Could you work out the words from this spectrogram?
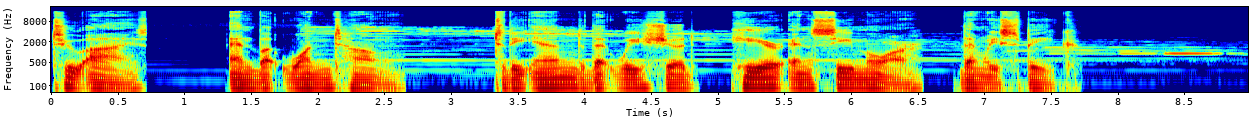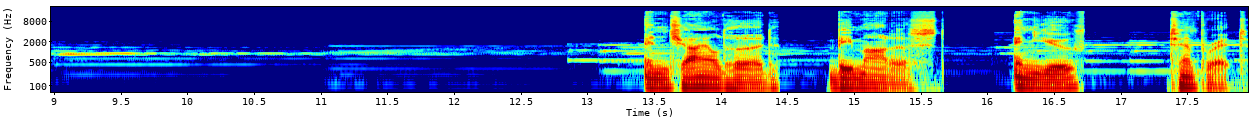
two eyes, and but one tongue, to the end that we should hear and see more than we speak. In childhood, be modest. In youth, temperate.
